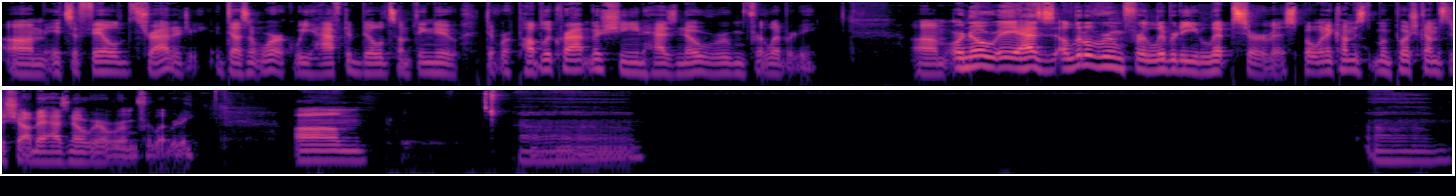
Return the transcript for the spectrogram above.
Um, it's a failed strategy. It doesn't work. We have to build something new. The Republican machine has no room for liberty. Um, or no, it has a little room for liberty lip service, but when it comes when push comes to shove, it has no real room for liberty. Um, um, um,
